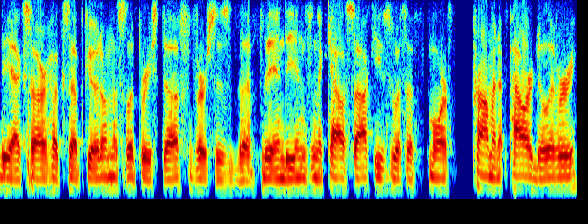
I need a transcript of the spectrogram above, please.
the XR hooks up good on the slippery stuff versus the the Indians and the Kawasaki's with a more prominent power delivery.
